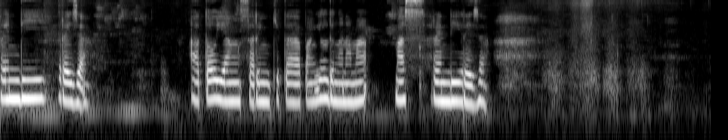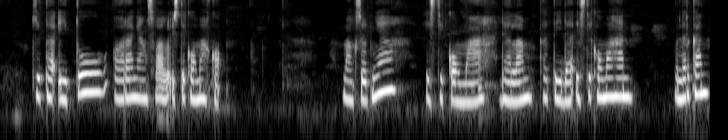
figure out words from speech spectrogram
Randy Reza atau yang sering kita panggil dengan nama Mas Randy Reza. Kita itu orang yang selalu istiqomah kok. Maksudnya istiqomah dalam ketidakistiqomahan. Bener kan?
